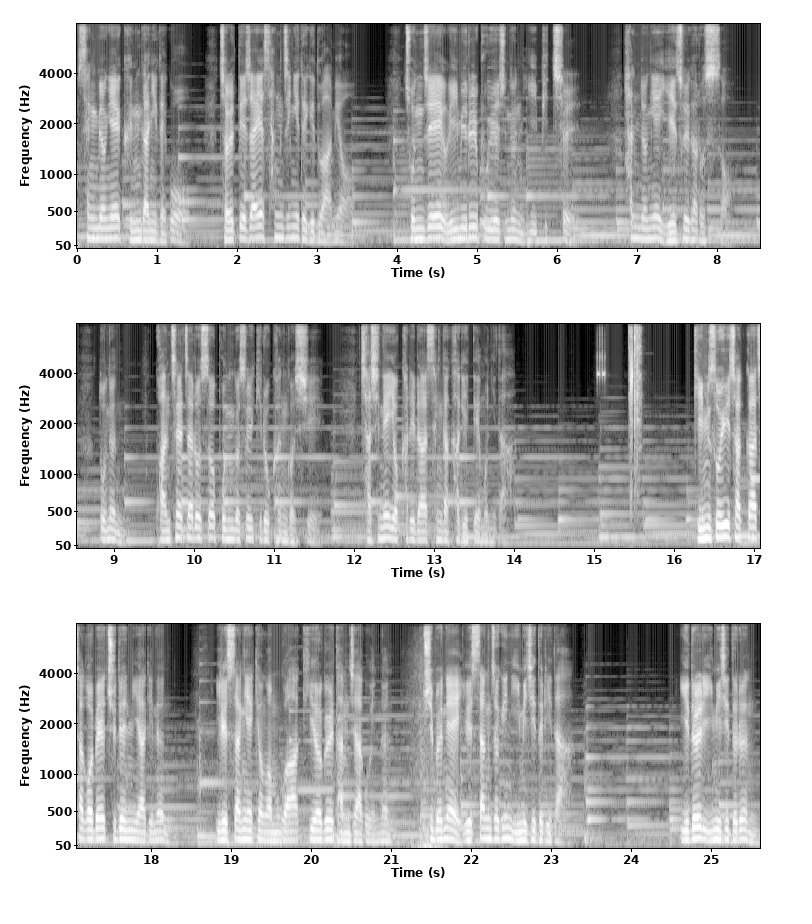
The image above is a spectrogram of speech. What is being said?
생명의 근간이 되고 절대자의 상징이 되기도 하며 존재의 의미를 부여해주는 이 빛을 한 명의 예술가로서 또는 관찰자로서 본 것을 기록한 것이 자신의 역할이라 생각하기 때문이다. 김소희 작가 작업의 주된 이야기는 일상의 경험과 기억을 담지하고 있는 주변의 일상적인 이미지들이다. 이들 이미지들은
